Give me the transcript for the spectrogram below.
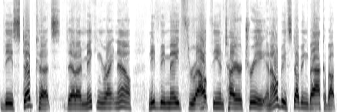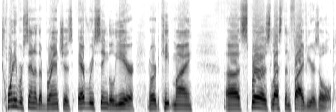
these stub cuts that I'm making right now need to be made throughout the entire tree and I'll be stubbing back about 20% of the branches every single year in order to keep my uh, spurs less than five years old.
